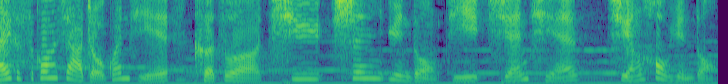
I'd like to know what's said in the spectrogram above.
X 光下肘关节可做屈伸运动及旋前旋后运动。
